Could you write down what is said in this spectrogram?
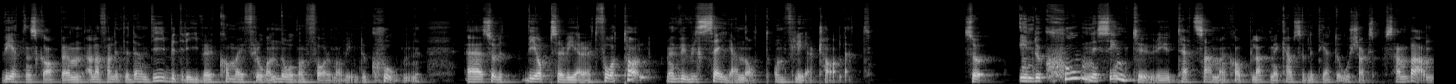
vetenskapen, i alla fall inte den vi bedriver, komma ifrån någon form av induktion. Eh, så vi observerar ett fåtal, men vi vill säga något om flertalet. Så induktion i sin tur är ju tätt sammankopplat med kausalitet och orsakssamband.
